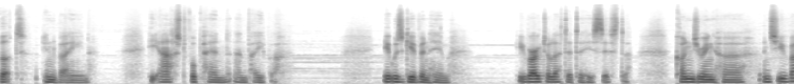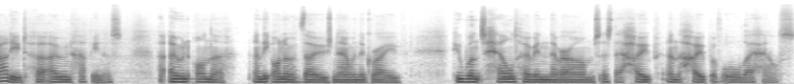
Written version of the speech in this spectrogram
but in vain. He asked for pen and paper. It was given him. He wrote a letter to his sister, conjuring her, and she valued her own happiness, her own honour, and the honour of those now in the grave, who once held her in their arms as their hope and the hope of all their house,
